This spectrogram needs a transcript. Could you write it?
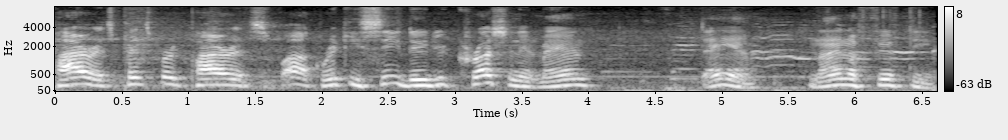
Pirates. Pittsburgh Pirates. Fuck. Ricky C, dude. You're crushing it, man. Damn. 9 of 50.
